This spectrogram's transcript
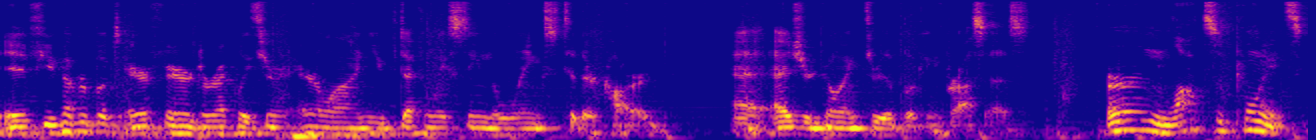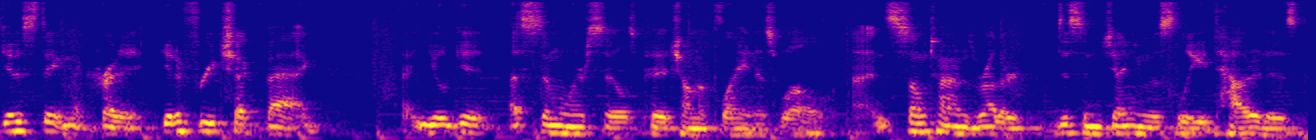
If you've ever booked airfare directly through an airline, you've definitely seen the links to their card as you're going through the booking process. Earn lots of points, get a statement credit, get a free check bag. Uh, you'll get a similar sales pitch on the plane as well, uh, and sometimes rather disingenuously touted as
